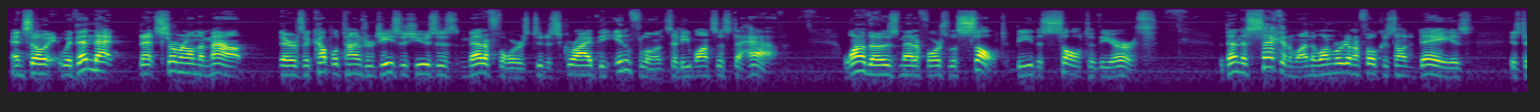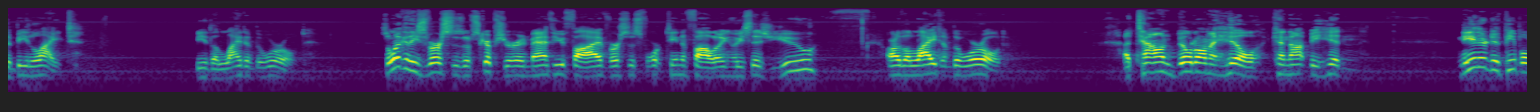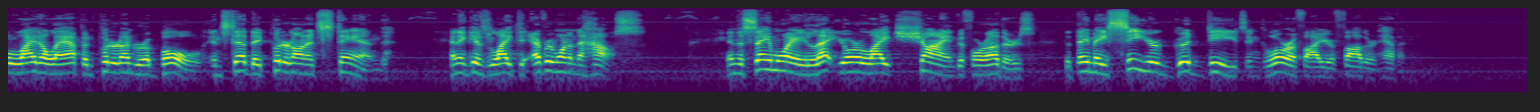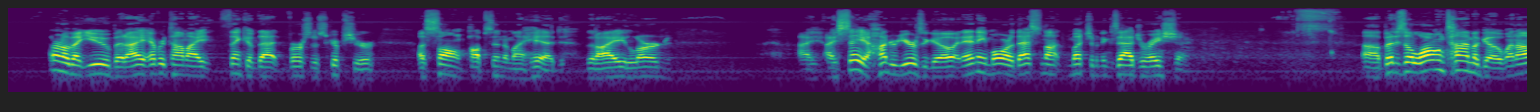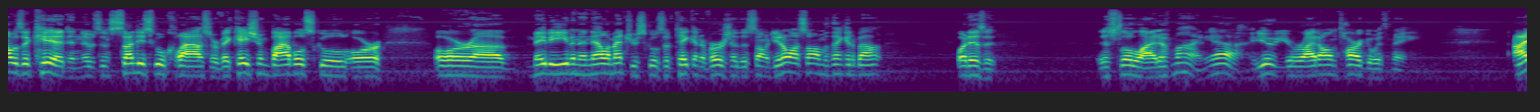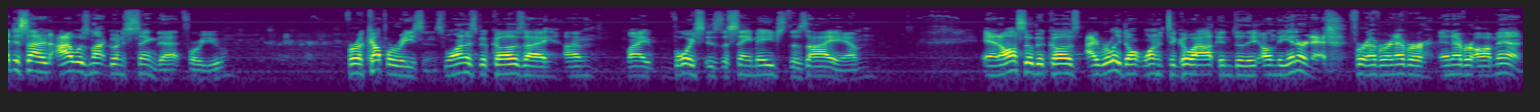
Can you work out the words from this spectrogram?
And so within that, that Sermon on the Mount, there's a couple times where Jesus uses metaphors to describe the influence that he wants us to have. One of those metaphors was salt, be the salt of the earth. But then the second one, the one we're going to focus on today, is, is to be light, be the light of the world. So look at these verses of Scripture in Matthew 5, verses 14 and following, where he says, You are the light of the world. A town built on a hill cannot be hidden. Neither do people light a lamp and put it under a bowl. Instead, they put it on its stand, and it gives light to everyone in the house. In the same way, let your light shine before others, that they may see your good deeds and glorify your Father in heaven. I don't know about you, but I, every time I think of that verse of Scripture, a song pops into my head that I learned, I, I say 100 years ago, and anymore, that's not much of an exaggeration. Uh, but it's a long time ago when I was a kid and it was in Sunday school class or vacation Bible school or, or uh, maybe even in elementary schools have taken a version of the song. Do you know what song I'm thinking about? What is it? This little light of mine. Yeah, you, you're right on target with me. I decided I was not going to sing that for you for a couple reasons. One is because I, I'm, my voice is the same age as I am and also because I really don't want it to go out into the on the internet forever and ever and ever. Amen.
